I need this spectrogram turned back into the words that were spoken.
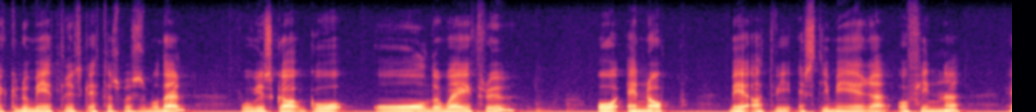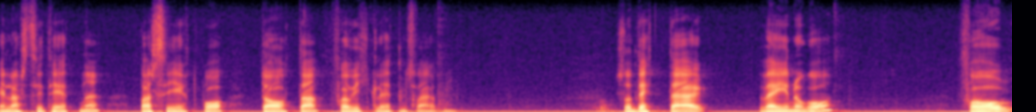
økonometrisk etterspørselsmodell hvor vi skal gå all the way through og ende opp med at vi estimerer og finner elastisitetene basert på data fra virkelighetens verden. Så dette er veien å gå for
